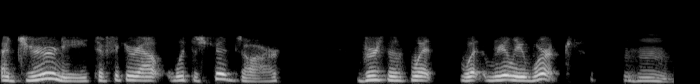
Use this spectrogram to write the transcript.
a journey to figure out what the shoulds are versus what what really works. Mm-hmm.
